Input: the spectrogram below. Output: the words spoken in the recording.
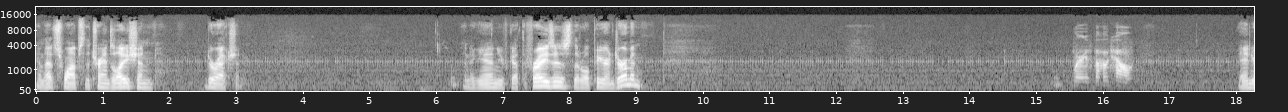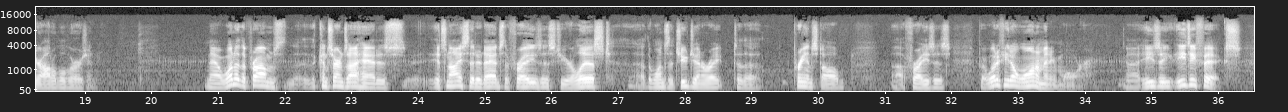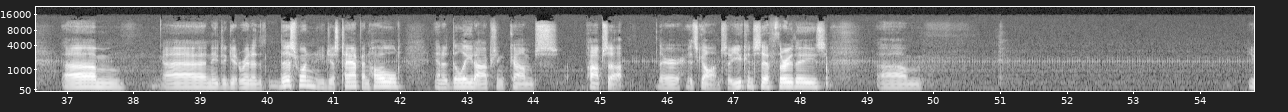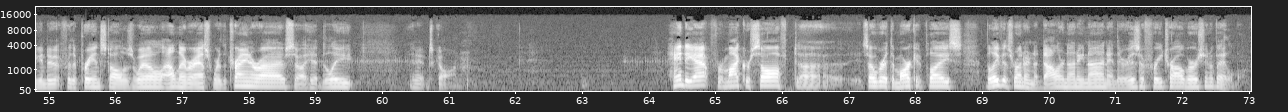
and that swaps the translation direction. And again, you've got the phrases that will appear in German. Where is the hotel? And your audible version. Now, one of the problems, the concerns I had is it's nice that it adds the phrases to your list, uh, the ones that you generate to the pre-installed uh, phrases. But what if you don't want them anymore? Uh, easy, easy fix. Um, I need to get rid of this one. You just tap and hold, and a delete option comes, pops up. There, it's gone. So you can sift through these. Um, You can do it for the pre-install as well. I'll never ask where the train arrives, so I hit delete and it's gone. Handy app for Microsoft. Uh, it's over at the marketplace. I believe it's running $1.99 and there is a free trial version available.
